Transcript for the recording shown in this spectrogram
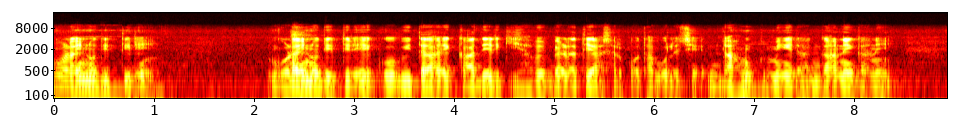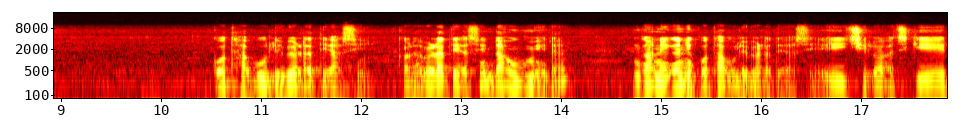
গড়াই নদীর তীরে গোড়াই নদীর তীরে কবিতায় কাদের কীভাবে বেড়াতে আসার কথা বলেছে? ডাহুক মেয়েরা গানে গানে কথা বলে বেড়াতে আসে। কারা বেড়াতে আসে? ডাহুক মেয়েরা গানে গানে কথা বলে বেড়াতে আসে। এই ছিল আজকের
